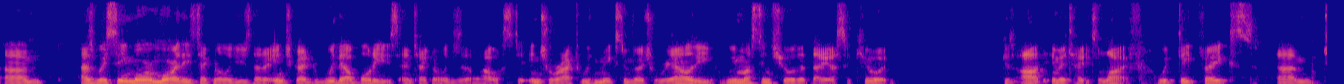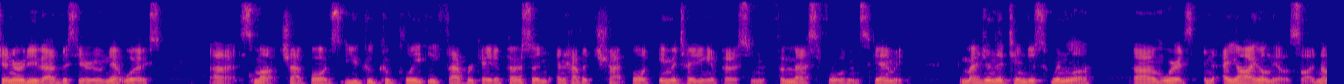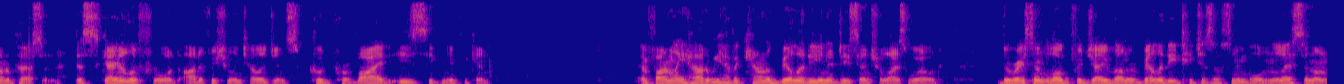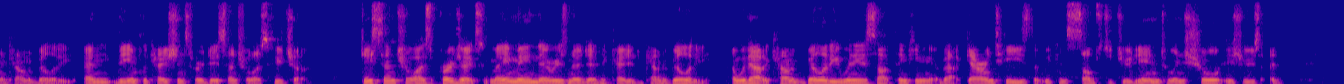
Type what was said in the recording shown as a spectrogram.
Um, as we see more and more of these technologies that are integrated with our bodies and technologies that allow us to interact with mixed and virtual reality, we must ensure that they are secured. Because art imitates life. With deepfakes, um, generative adversarial networks, uh, smart chatbots, you could completely fabricate a person and have a chatbot imitating a person for mass fraud and scamming. Imagine the Tinder swindler um, where it's an AI on the other side, not a person. The scale of fraud artificial intelligence could provide is significant. And finally, how do we have accountability in a decentralized world? The recent Log4j vulnerability teaches us an important lesson on accountability and the implications for a decentralized future. Decentralized projects may mean there is no dedicated accountability. And without accountability, we need to start thinking about guarantees that we can substitute in to ensure issues are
